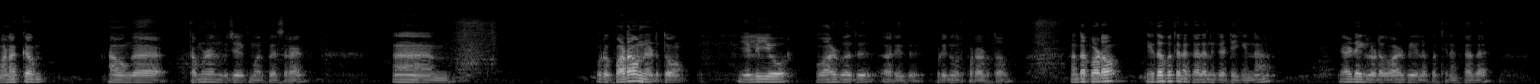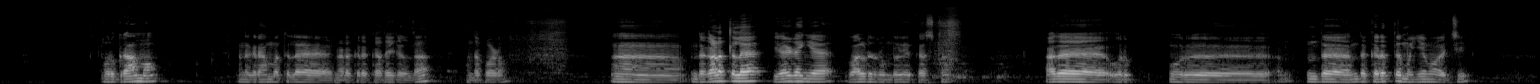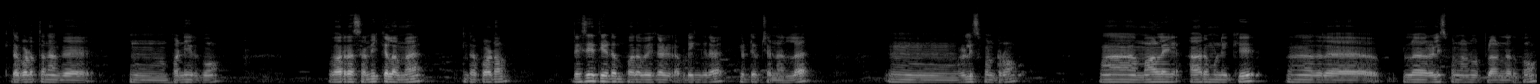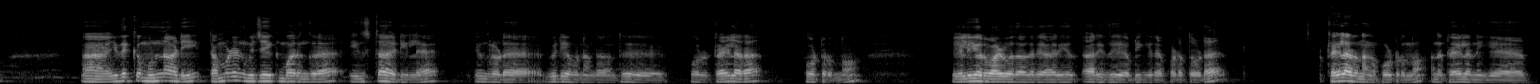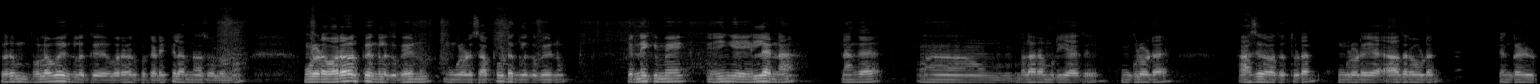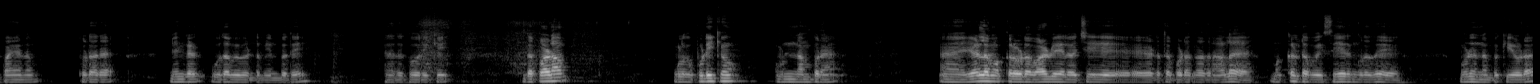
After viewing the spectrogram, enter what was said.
வணக்கம். நான் உங்கள் தமிழன் விஜயகுமார் பேசுகிறேன் ஒரு படம் ஒன்று எடுத்தோம். எளியோர் வாழ்வது அரிது அப்படின்னு ஒரு படம் எடுத்தோம். அந்த படம் எதை பற்றின கதைன்னு கேட்டிங்கன்னா ஏழைகளோட வாழ்வியலை பற்றின கதை. ஒரு கிராமம். அந்த கிராமத்தில் நடக்கிற கதைகள் தான் அந்த படம். இந்த காலத்தில் ஏழைங்க வாழ்கிறது ரொம்பவே கஷ்டம். அதை ஒரு ஒரு அந்த அந்த கருத்தை மையமாக வச்சு இந்த படத்தை நாங்கள் பண்ணியிருக்கோம். வர்ற சனிக்கிழமை இந்த படம் திசை தேடும் பறவைகள் அப்படிங்கிற யூடியூப் சேனலில் ரிலீஸ் பண்ணுறோம் மாலை ஆறு மணிக்கு அதில் ரிலீஸ் பண்ணலான்னு ஒரு பிளானில் இருக்கோம். இதுக்கு முன்னாடி தமிழன் விஜயகுமாருங்கிற இன்ஸ்டா ஐடியில் எங்களோட வீடியோவை நாங்கள் வந்து ஒரு ட்ரெய்லராக போட்டிருந்தோம். எளியோர் வாழ்வது அரி அரி அரிது அப்படிங்கிற படத்தோட ட்ரெய்லரை நாங்கள் போட்டிருந்தோம். அந்த ட்ரெய்லர் நீங்கள் பெரும்பளவு எங்களுக்கு வரவேற்பு கிடைக்கலன்னு தான் சொல்லணும். உங்களோட வரவேற்பு எங்களுக்கு வேணும். உங்களோட சப்போர்ட் எங்களுக்கு வேணும். என்றைக்குமே நீங்கள் இல்லைன்னா நாங்கள் வளர முடியாது. உங்களோட ஆசீர்வாதத்துடன் உங்களுடைய ஆதரவுடன் எங்கள் பயணம் தொடர நீங்கள் உதவ வேண்டும் என்பதே எனது கோரிக்கை. இந்த படம் உங்களுக்கு பிடிக்கும் அப்படின்னு நம்புகிறேன் ஏழை மக்களோட வாழ்வியலை வச்சு எடுத்த படங்கிறதுனால மக்கள்கிட்ட போய் சேருங்கிறது முழு நம்பிக்கையோடு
